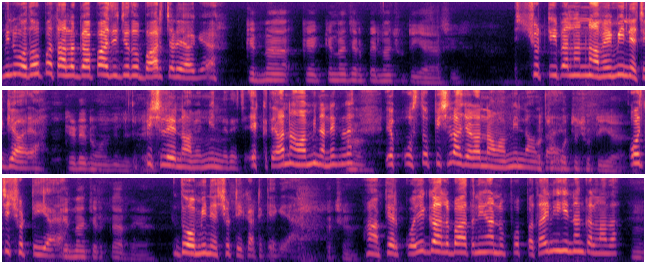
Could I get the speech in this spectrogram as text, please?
ਮੈਨੂੰ ਉਦੋਂ ਪਤਾ ਲੱਗਾ ਭਾਜੀ ਜਦੋਂ ਬਾਹਰ ਚਲਿਆ ਗਿਆ। ਕਿੰਨਾ ਕਿ- ਕਿੰਨਾ ਚਿਰ ਪਹਿਲਾਂ ਛੁੱਟੀ ਆਇਆ ਸੀ? ਛੁੱਟੀ ਪਹਿਲਾਂ ਨਵੇਂ ਮਹੀਨੇ ਚ ਗਿਆ ਆ। ਕਿਹੜੇ ਨੌਂ ਮਹੀਨੇ ਚ ਪਿਛਲੇ ਨਵੇਂ ਮਹੀਨੇ ਦੇ ਚ। ਇੱਕ ਤੇ ਆ ਨਵਾਂ ਮਹੀਨਾ ਨਿਕਲਿਆ ਇੱਕ ਉਸ ਤੋਂ ਪਿਛਲਾ ਜਿਹੜਾ ਨਵਾਂ ਮਹੀਨਾ ਆਉਂਦਾ ਅੱਛਾ ਹੈ। ਉਹ ਚ ਛੁੱਟੀ ਆਇਆ। ਉਹ ਚ ਛੁੱਟੀ ਆਇਆ। ਕਿੰਨਾ ਚਿਰ ਘਰ ਰਿਹਾ? ਦੋ ਮਹੀਨੇ ਛੁੱਟੀ ਕੱਟ ਕੇ ਗਿਆ। ਅੱਛਾ। ਹਾਂ ਫਿਰ ਕੋਈ ਗੱਲਬਾਤ ਨਹੀਂ ਸਾਨੂੰ ਪ- ਪਤਾ ਹੀ ਨਹੀਂ ਇਹਨਾਂ ਗੱਲਾਂ ਦਾ। ਹੂੰ।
